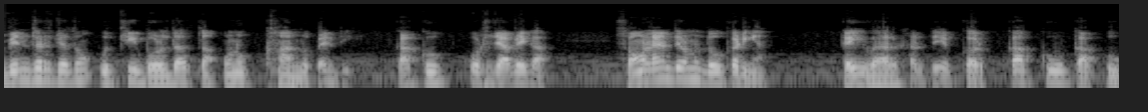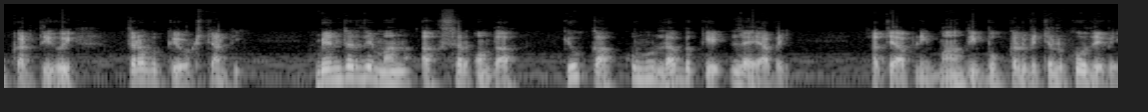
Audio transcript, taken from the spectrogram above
ਬਿੰਦਰ ਜਦੋਂ ਉੱਚੀ ਬੋਲਦਾ ਤਾਂ ਉਹਨੂੰ ਖਾਣ ਨੂੰ ਪੈਂਦੀ, ਕਾਕੂ, ਉੱਠ ਜਾਵੇਗਾ। ਸੌਂ ਲੈਣ ਦੇ ਉਹਨੂੰ ਦੋ ਘੜੀਆਂ। ਕਈ ਵਾਰ ਹਰਦੇਵ ਕੌਰ ਕਾਕੂ ਕਾਕੂ ਕਰਦੀ ਹੋਈ ਤਰਬ ਕੇ ਉੱਠ ਜਾਂਦੀ। ਬਿੰਦਰ ਦੇ ਮਨ ਅਕਸਰ ਆਉਂਦਾ ਕਿ ਉਹ ਕਾਕੂ ਨੂੰ ਲੱਭ ਕੇ ਲੈ ਆਵੇ ਅਤੇ ਆਪਣੀ ਮਾਂ ਦੀ ਬੁੱਕਲ ਵਿੱਚ ਲੁਕੋ ਦੇਵੇ।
